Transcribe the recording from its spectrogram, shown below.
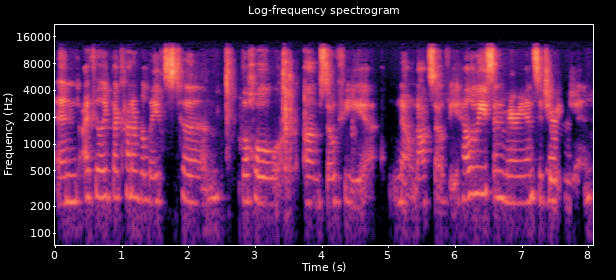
And i feel like that kind of relates to um, the whole um, sophie no not sophie heloise and marianne situation.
